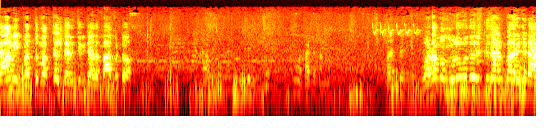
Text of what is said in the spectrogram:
காமி பத்து மக்கள் தெரிஞ்சுக்கிட்டு அதை பார்க்கட்டும். உடம்பு முழுவதும் இருக்குதான்னு பாருங்கடா.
